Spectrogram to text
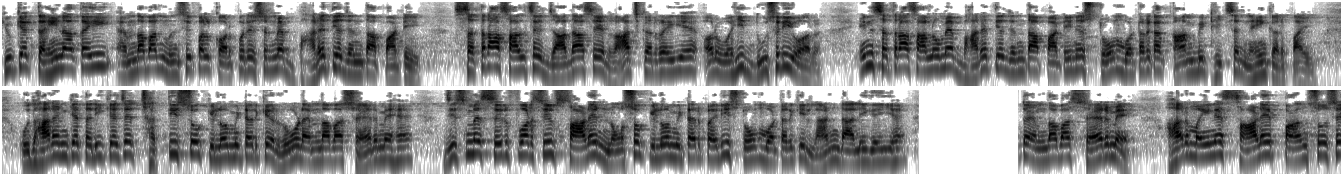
क्योंकि कहीं ना कहीं अहमदाबाद म्यूनिसिपल कॉरपोरेशन में भारतीय जनता पार्टी सत्रह साल से ज़्यादा से राज कर रही है और वही दूसरी ओर इन सत्रह सालों में भारतीय जनता पार्टी ने स्टोम वाटर का काम भी ठीक से नहीं कर पाई। उदाहरण के तरीके से 3600 किलोमीटर के रोड अहमदाबाद शहर में है, जिसमें सिर्फ़ और सिर्फ़ साढ़े नौ किलोमीटर पर ही स्टोम वाटर की लाइन डाली गई है। तो अहमदाबाद शहर में हर महीने साढ़े पाँच सौ से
